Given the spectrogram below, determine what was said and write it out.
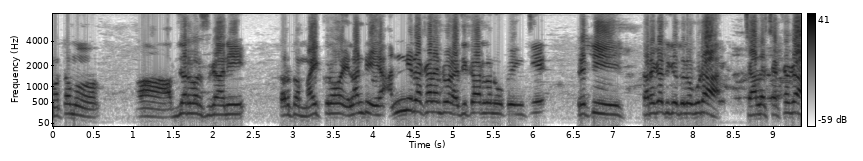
మొత్తము అబ్జర్వర్స్ కానీ తర్వాత మైక్రో ఇలాంటి అన్ని రకాలైనటువంటి అధికారులను ఉపయోగించి ప్రతి తరగతి గదిలో కూడా చాలా చక్కగా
